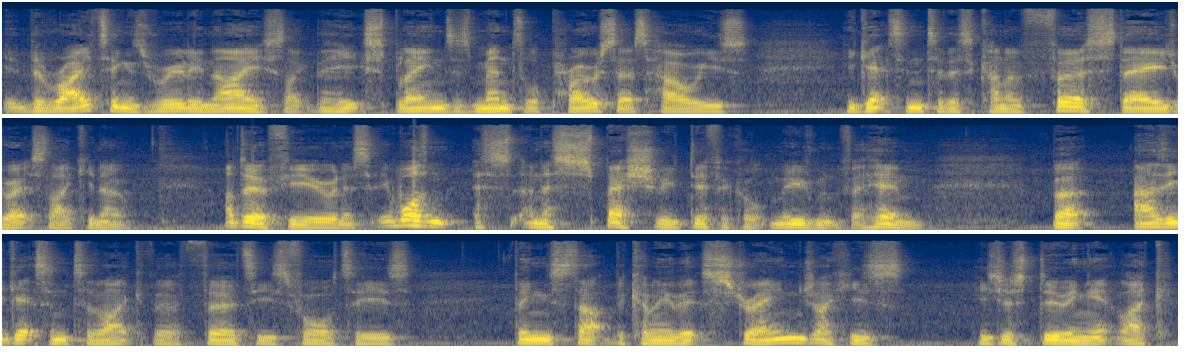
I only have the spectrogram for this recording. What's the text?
the writing is really nice. Like he explains his mental process, how he's he gets into this kind of first stage where it's like you know, I'll do a few, and it's it wasn't an especially difficult movement for him, But as he gets into like the 30s, 40s, things start becoming a bit strange. Like he's he's just doing it like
